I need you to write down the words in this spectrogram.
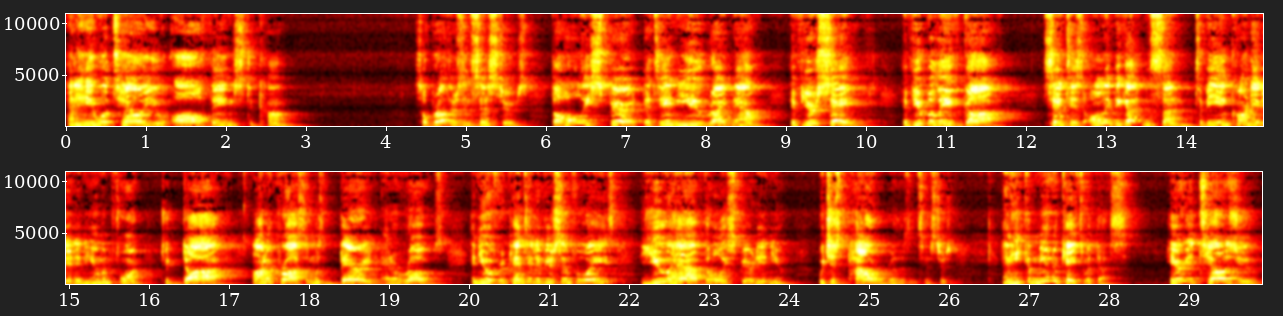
and he will tell you all things to come. So, brothers and sisters, the Holy Spirit that's in you right now, if you're saved, if you believe God sent his only begotten Son to be incarnated in human form, to die on a cross and was buried and arose, and you have repented of your sinful ways, you have the Holy Spirit in you, which is power, brothers and sisters. And he communicates with us. Here it tells you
